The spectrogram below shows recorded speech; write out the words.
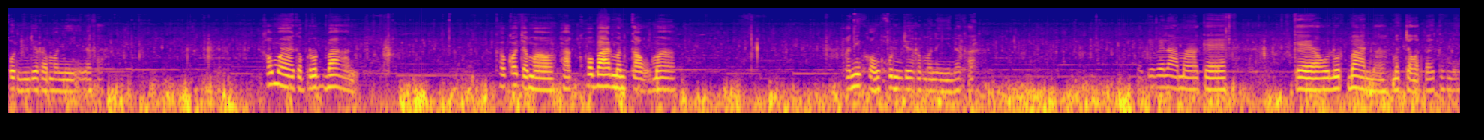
คนเยอรมนีนะคะ เขามากับรถบ้าน เขาก็จะมาพักเพราะบ้านมันเก่ามาก อันนี้ของคนเยอรมนีนะคะแต่แกเวลามาแก แกเอารถบ้านมา มาจอดไว้ตรงนี้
